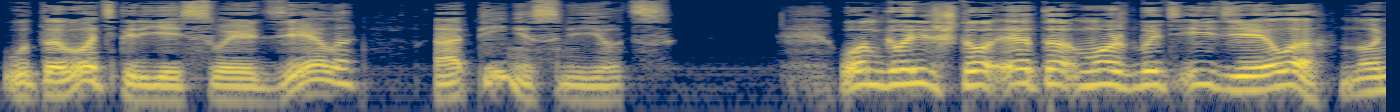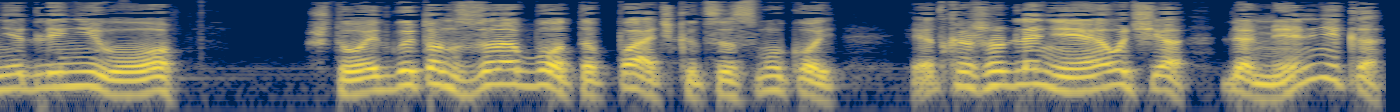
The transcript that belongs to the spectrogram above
у того теперь есть свое дело, а Пиня смеется. Он говорит, что это может быть и дело, но не для него. Что это, говорит он, за работа пачкаться с мукой? Это хорошо для неуча, для мельника.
